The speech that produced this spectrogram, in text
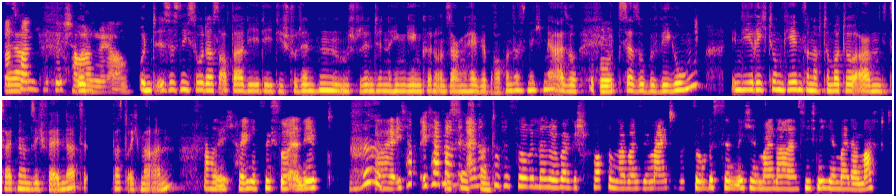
das ja. fand ich wirklich schade, und, ja. Und ist es nicht so, dass auch da die, die, die Studenten und Studentinnen hingehen können und sagen, hey, wir brauchen das nicht mehr? Also mhm. gibt es da so Bewegungen in die Richtung gehen, so nach dem Motto, ähm, die Zeiten haben sich verändert, passt euch mal an? Gar nicht, habe ich jetzt nicht so erlebt. Äh, ich habe ich hab mal mit einer spannend. Professorin darüber gesprochen, aber sie meinte, das so ein bisschen nicht in meiner, es liegt nicht in meiner Macht.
